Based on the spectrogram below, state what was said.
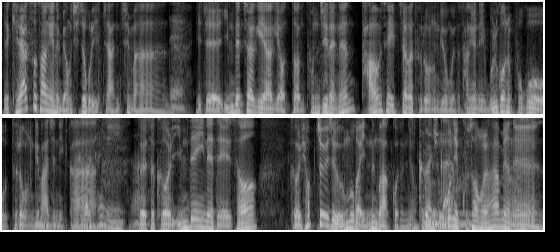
이제 계약서상에는 명시적으로 있지 않지만 네. 이제 임대차 계약의 어떤 본질에는 다음 세입자가 들어오는 경우에도 당연히 물건을 보고 들어오는 게 음, 맞으니까 그럴 테니. 어. 그래서 그걸 임대인에 대해서 그걸 협조해줄 의무가 있는 것 같거든요. 그걸. 충분히 구성을 하면은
